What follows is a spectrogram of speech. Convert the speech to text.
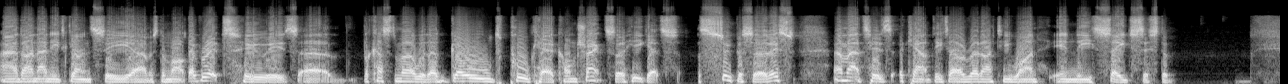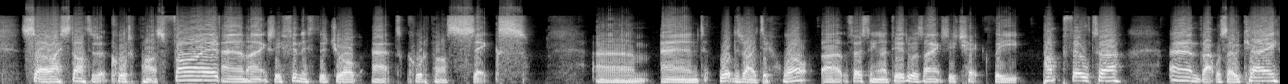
and I now need to go and see uh, Mr. Mark Everett, who is uh, the customer with a gold pool care contract, so he gets a super service, and that's his account detail, Red IT1, in the Sage system. So I started at quarter past five and I actually finished the job at quarter past six. Um, and what did I do? Well, uh, the first thing I did was I actually checked the pump filter and that was okay.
